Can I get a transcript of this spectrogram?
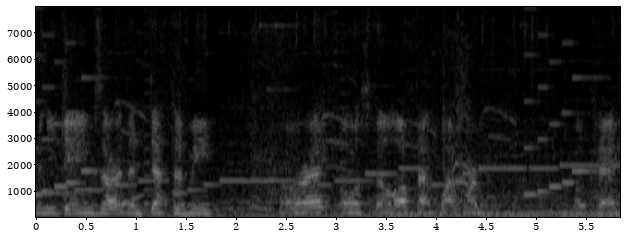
Mini games are the death of me. Alright, almost fell off that platform. Okay.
